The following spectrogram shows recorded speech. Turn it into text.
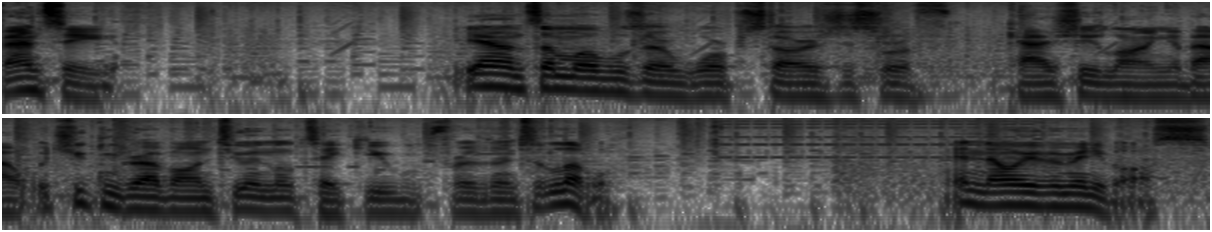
Fancy. Yeah, on some levels there are warp stars just sort of casually lying about, which you can grab onto and they'll take you further into the level. And now we have a mini-boss.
